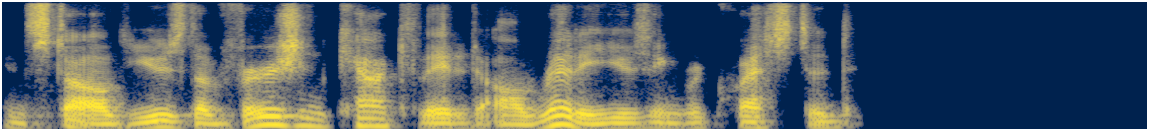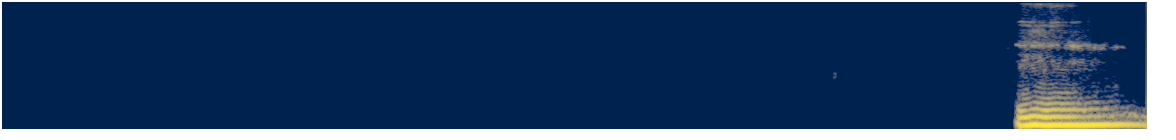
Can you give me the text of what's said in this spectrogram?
installed, use the version calculated already using requested. Mm.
